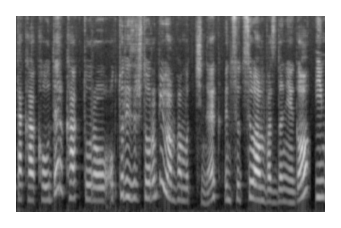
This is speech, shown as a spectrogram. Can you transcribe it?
taka kołderka, którą, o której zresztą robiłam Wam odcinek, więc odsyłam Was do niego. I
